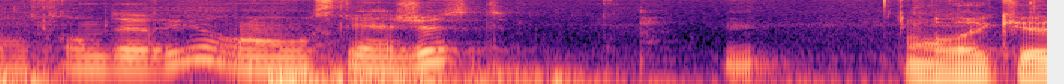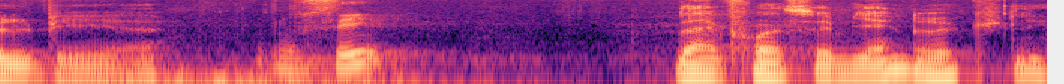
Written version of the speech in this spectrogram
on se trompe de rue, on se réajuste On recule, puis. euh, aussi. Des fois, c'est bien de reculer.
